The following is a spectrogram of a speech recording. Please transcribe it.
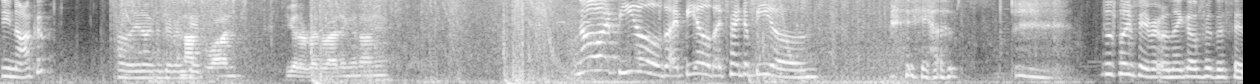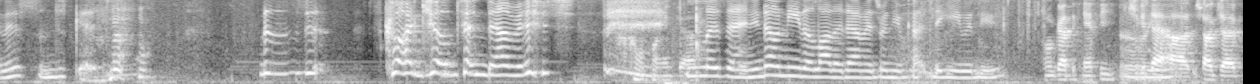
Did you knock him? Oh, you knocked a different Knocked one. You got a red riding it on you. No, I bealed. I bealed. I tried to beal. yes. That's my favorite when they go for the finish. I'm just good. this is just, squad kill 10 damage. Oh my god. Listen, you don't need a lot of damage when you've got Diggy with you. I'm gonna grab the campy. You should Oh, get yeah. that uh, chug jug.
